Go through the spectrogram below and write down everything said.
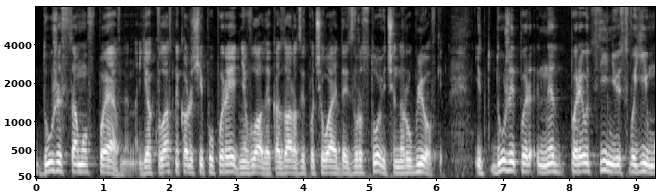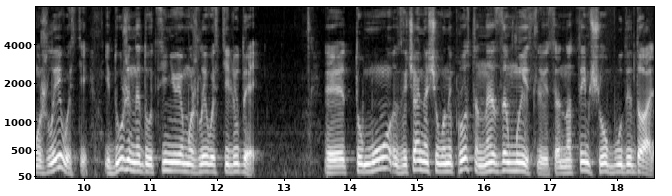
дуже самовпевнена, як, власне кажучи, попередня влада, яка зараз відпочиває десь в Ростові чи на Рубльовці. І дуже не переоцінює свої можливості і дуже недооцінює можливості людей. Е, Тому, звичайно, що вони просто не замислюються над тим, що буде далі.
